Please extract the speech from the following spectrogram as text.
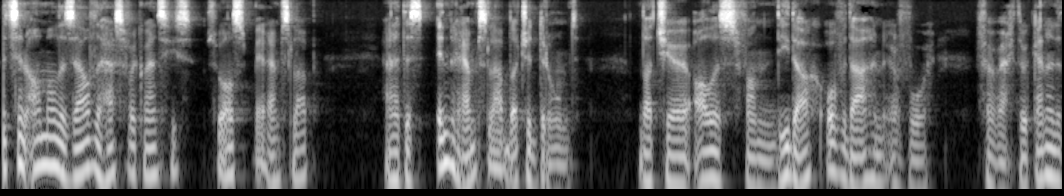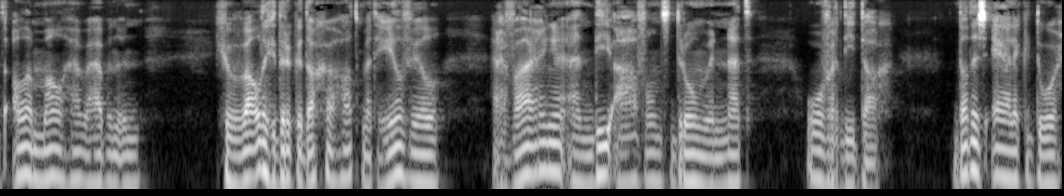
Dit zijn allemaal dezelfde hersenfrequenties zoals bij remslaap. En het is in remslaap dat je droomt, dat je alles van die dag of dagen ervoor verwerkt. We kennen het allemaal, hè? we hebben een geweldig drukke dag gehad met heel veel ervaringen en die avond dromen we net over die dag. Dat is eigenlijk door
